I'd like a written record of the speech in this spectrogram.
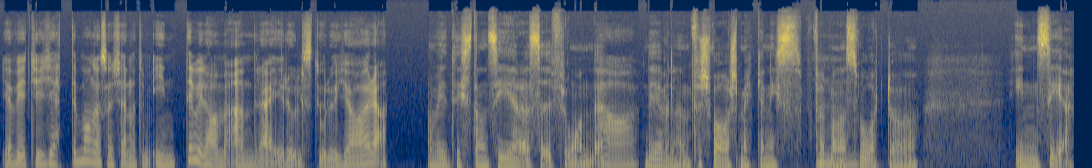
jag vet ju jättemånga som känner att de inte vill ha med andra i rullstol att göra. Man vill distansera sig från det. Ja. Det är väl en försvarsmekanism för att mm. man har mm. svårt att inse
